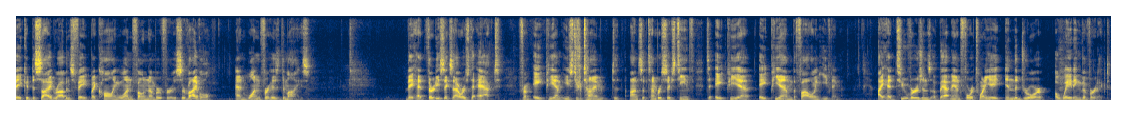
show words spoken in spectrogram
they could decide Robin's fate by calling one phone number for his survival and one for his demise. They had 36 hours to act from 8 p.m. Eastern Time to, on September 16th to 8 p.m. 8 p.m. the following evening. I had two versions of Batman 428 in the drawer awaiting the verdict.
